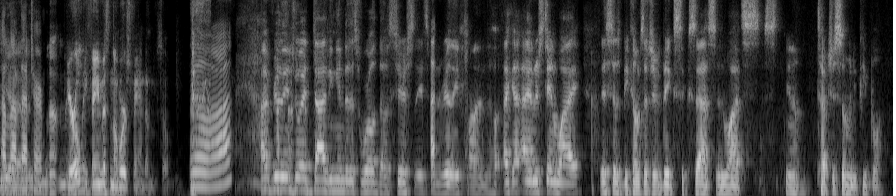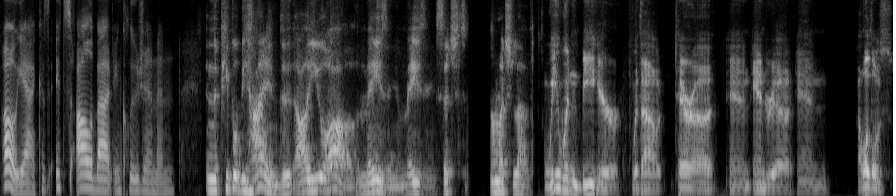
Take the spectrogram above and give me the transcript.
I love that term. You're only famous in the horse fandom. So Aw. I've really enjoyed diving into this world, though. Seriously, it's been really fun. I, I understand why this has become such a big success and why it's you know touches so many people Oh yeah, because it's all about inclusion and and the people behind the, all you all. Amazing, amazing. Such so much love. we wouldn't be here without Tara and Andrea and all those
